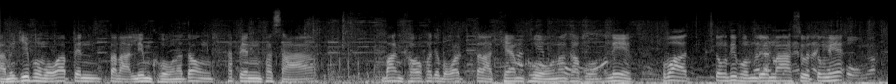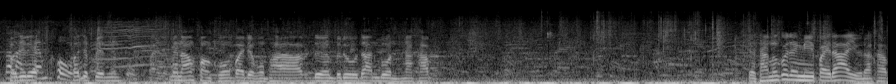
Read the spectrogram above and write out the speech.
อ่าเมื่อกี้ผมบอกว่าเป็นตลาดริมโขงนะต้องถ้าเป็นภาษาบ้านเขาเขาจะบอกว่าตลาดแคมโขงนะครับผมนี่เพราะว่าตรงที่ผมเดินมาสุดตรงนี้เขาจะเรียกเขาจะเป็นแม่น้ำฝั่งโขงไปเดี๋ยวผมพาเดินไปดูด้านบนนะครับ แต่ทางนู้นก็ยังมีไปได้อยู่นะครับ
